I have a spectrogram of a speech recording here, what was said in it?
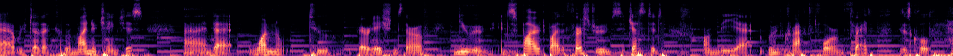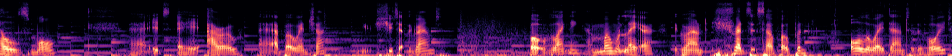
Uh, we've done a couple of minor changes, and uh, one, two variations thereof, new rune, inspired by the first rune suggested on the uh, RuneCraft forum thread. This is called Hell's Maw. Uh, it's a arrow, uh, a bow enchant. You shoot at the ground, bolt of lightning. A moment later, the ground shreds itself open, all the way down to the void,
